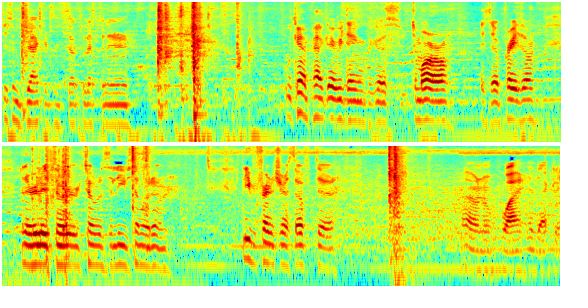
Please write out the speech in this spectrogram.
Just some jackets and stuff left in there. We can't pack everything because tomorrow is the appraisal, and they really told, us to leave some of them, leave the furniture and stuff to. I don't know why exactly.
